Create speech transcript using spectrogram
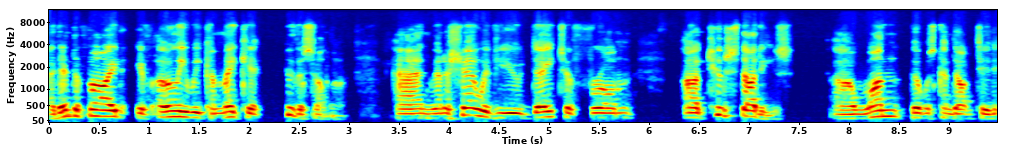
identified, if only we can make it to the summer. And I'm going to share with you data from uh, two studies, uh, one that was conducted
